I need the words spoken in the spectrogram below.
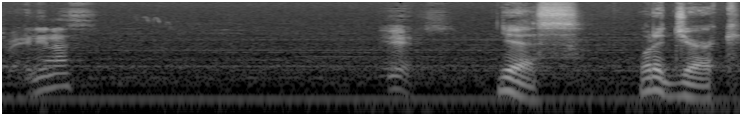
threatening us? Yes. Yes. What a jerk.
